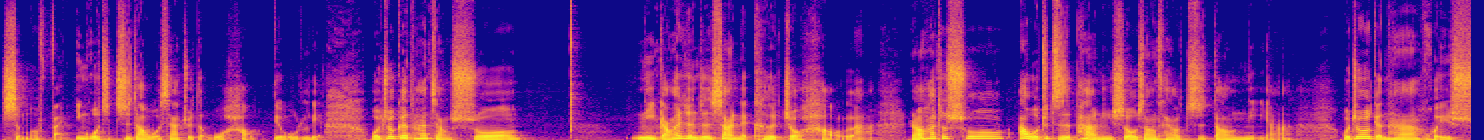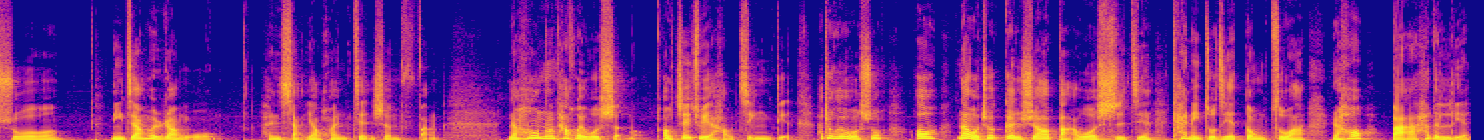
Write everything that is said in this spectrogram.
什么反应。我只知道我现在觉得我好丢脸，我就跟他讲说。你赶快认真上你的课就好啦。然后他就说：“啊，我就只是怕你受伤才要指导你啊。”我就会跟他回说：“你这样会让我很想要换健身房。”然后呢，他回我什么？哦，这句也好经典。他就回我说：“哦，那我就更需要把握时间，看你做这些动作啊，然后把他的脸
